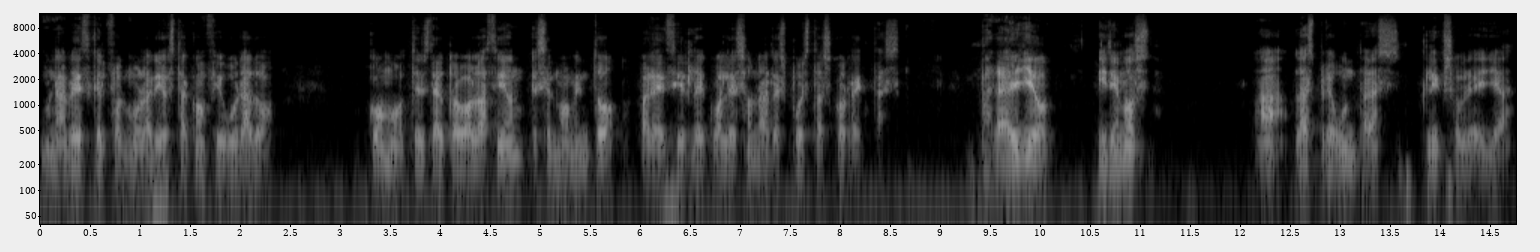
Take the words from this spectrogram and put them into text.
Una vez que el formulario está configurado como test de autoevaluación, es el momento para decirle cuáles son las respuestas correctas. Para ello, iremos a las preguntas, clic sobre ella,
